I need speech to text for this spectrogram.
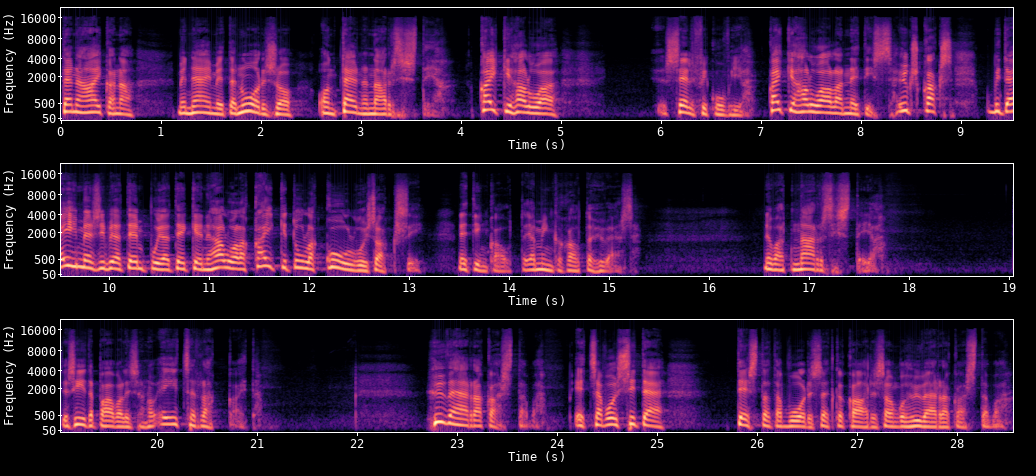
tänä aikana me näemme, että nuoriso on täynnä narsisteja. Kaikki haluaa selfikuvia. Kaikki haluaa olla netissä. Yksi, kaksi, mitä ihmeellisimpiä temppuja tekee, ne haluaa olla kaikki tulla kuuluisaksi netin kautta ja minkä kautta hyvänsä. Ne ovat narsisteja. Ja siitä Paavali sanoi, ei itse rakkaita. Hyvää rakastava. Et sä voi sitä testata vuodessa, etkä kahdessa, onko hyvää rakastava –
